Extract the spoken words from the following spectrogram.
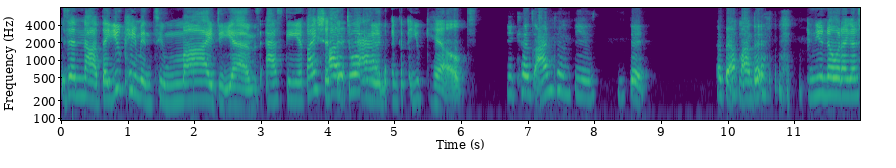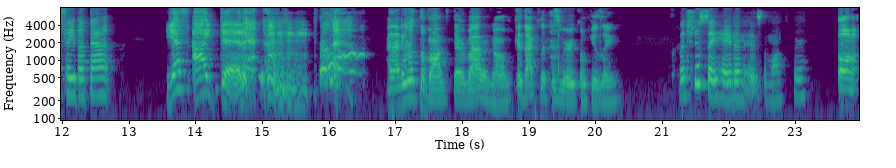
is it not that you came into my DMs asking if I shut the I door on you that got you killed? Because I'm confused that about my death. And you know what I gotta say about that? Yes, I did. I thought it was the monster, but I don't know because that clip is very confusing. Let's just say Hayden is the monster. Oh,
